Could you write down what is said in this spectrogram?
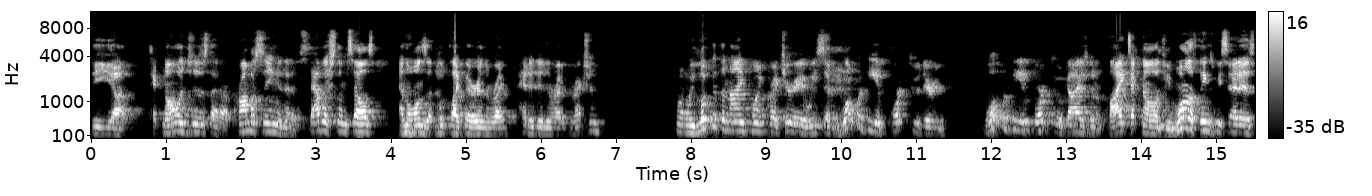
the uh, technologies that are promising and that have established themselves, and the ones that look like they're in the right, headed in the right direction. When we looked at the nine-point criteria, we said, what would be important to a? What would be important to a guy who's going to buy technology? And one of the things we said is,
